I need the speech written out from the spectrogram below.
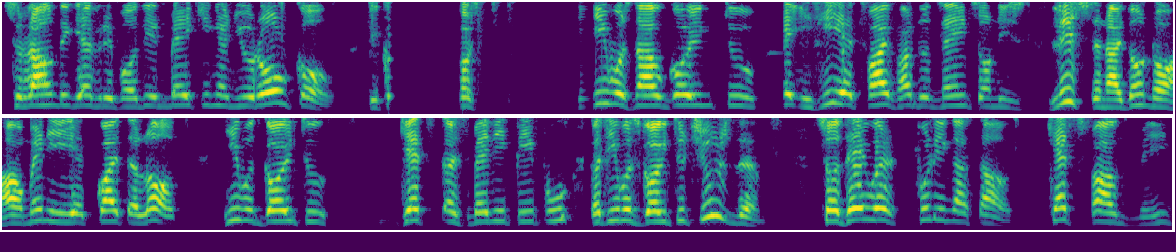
surrounding everybody and making a new roll call because he was now going to, if he had 500 names on his list, and I don't know how many, he had quite a lot, he was going to get as many people, but he was going to choose them. So they were pulling us out. Katz found me.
